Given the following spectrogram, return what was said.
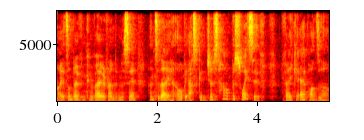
Hi, it's Andre from Conveyor of Randomness here, and today I'll be asking just how persuasive fake AirPods are.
